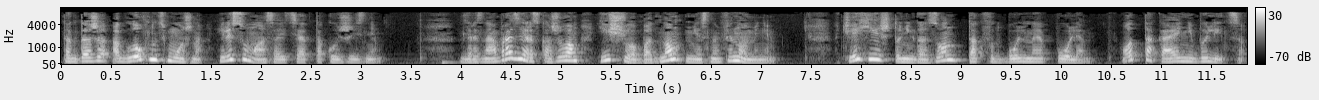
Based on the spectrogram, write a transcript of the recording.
тогда же оглохнуть можно или с ума сойти от такой жизни. Для разнообразия расскажу вам еще об одном местном феномене. В Чехии что не газон, так футбольное поле. Вот такая небылица.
